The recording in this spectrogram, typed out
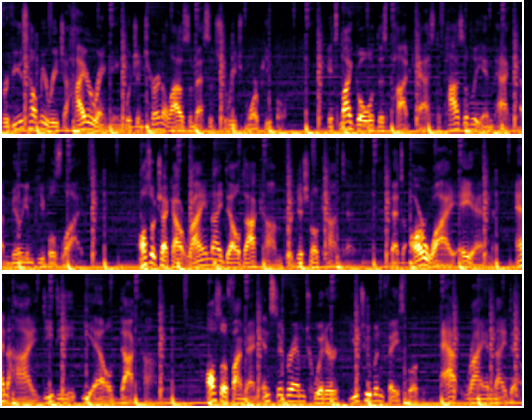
Reviews help me reach a higher ranking, which in turn allows the message to reach more people. It's my goal with this podcast to positively impact a million people's lives. Also, check out ryanniddel.com for additional content. That's R Y A N N I D D E L.com. Also, find me on Instagram, Twitter, YouTube, and Facebook at Ryan Niddel.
